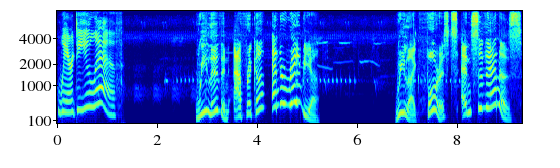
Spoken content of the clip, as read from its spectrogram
Where do you live? We live in Africa and Arabia. We like forests and savannas.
